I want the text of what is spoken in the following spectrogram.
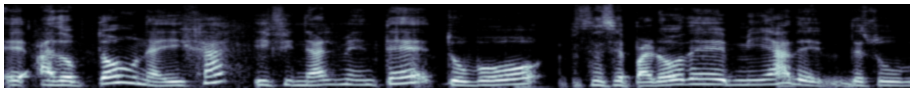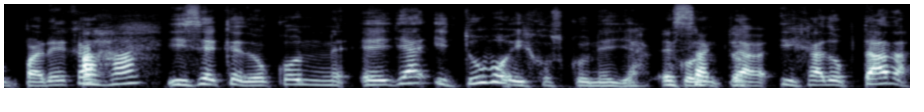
eh, adoptó una hija y finalmente tuvo, se separó de Mía, de, de su pareja, Ajá. y se quedó con ella y tuvo hijos con ella, Exacto. con la hija adoptada.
